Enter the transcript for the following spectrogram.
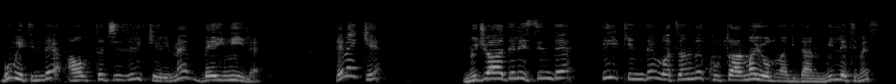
Bu metinde altı çizili kelime beyniyle. Demek ki mücadelesinde ilkinde vatanını kurtarma yoluna giden milletimiz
